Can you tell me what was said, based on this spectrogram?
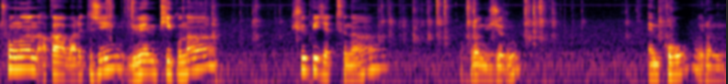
총은 아까 말했듯이 UMP구나 QBZ나 그런 위주로. M4 이런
